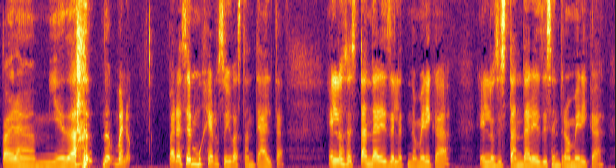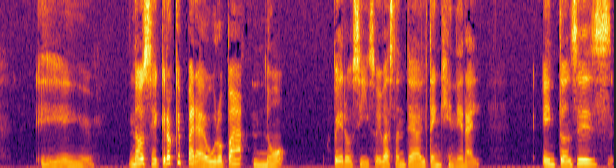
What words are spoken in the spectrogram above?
para mi edad. bueno, para ser mujer soy bastante alta. En los estándares de Latinoamérica, en los estándares de Centroamérica. Eh, no sé, creo que para Europa no, pero sí, soy bastante alta en general. Entonces,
